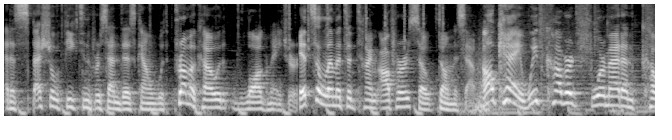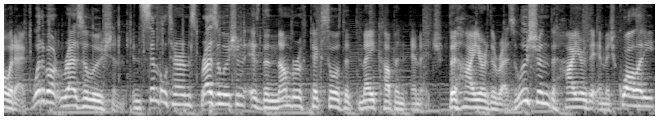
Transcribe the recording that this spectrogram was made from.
at a special 15% discount with promo code VLOGMAJOR. It's a limited time offer, so don't miss out. Okay, we've covered format and codec. What about resolution? In simple terms, resolution is the number of pixels that make up an image. The higher the resolution, the higher the image quality.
